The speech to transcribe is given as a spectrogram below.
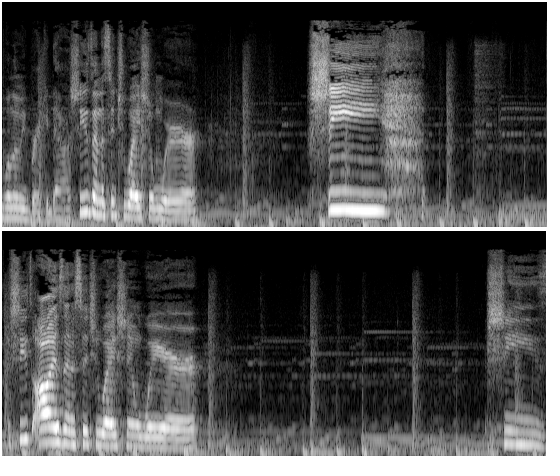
well, let me break it down. She's in a situation where she she's always in a situation where she's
